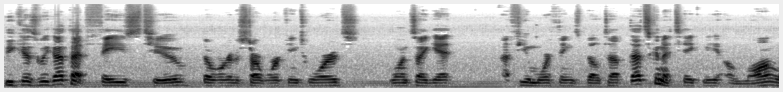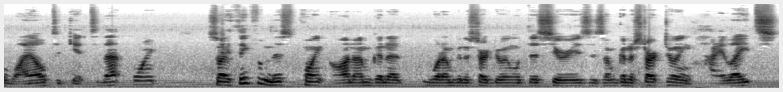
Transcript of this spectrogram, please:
because we got that phase two that we're going to start working towards once I get a few more things built up. That's going to take me a long while to get to that point. So I think from this point on, I'm gonna what I'm gonna start doing with this series is I'm gonna start doing highlights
